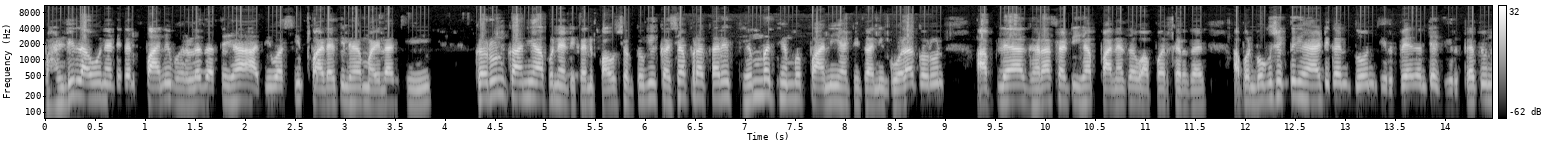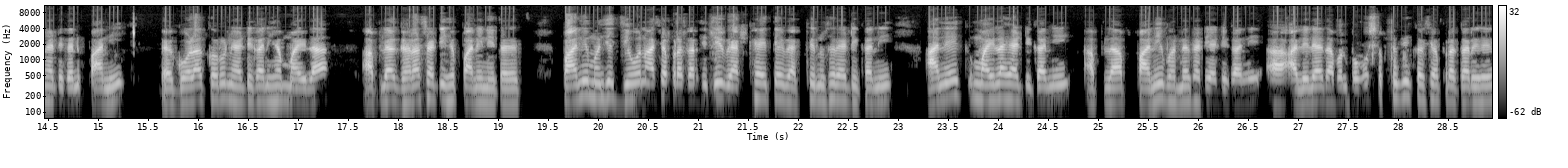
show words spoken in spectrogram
भांडी लावून या ठिकाणी पाणी भरलं जातं. ह्या आदिवासी पाड्यातील ह्या महिलांची करून कहाणी आपण या ठिकाणी पाहू शकतो की कशा प्रकारे थेंब थेंब पाणी या ठिकाणी गोळा करून आपल्या घरासाठी ह्या पाण्याचा वापर करत आहेत. आपण बघू शकतो की ह्या ठिकाणी दोन झिरपे आहेत आणि त्या झिरप्यातून या ठिकाणी पाणी गोळा करून ह्या ठिकाणी ह्या महिला आपल्या घरासाठी हे पाणी नेत आहेत. पाणी म्हणजे जीवन अशा प्रकारची जी व्याख्या आहे त्या व्याख्येनुसार या ठिकाणी अनेक महिला या ठिकाणी आपला पाणी भरण्यासाठी या ठिकाणी आलेल्या आहेत. आपण बघू शकतो की कशा प्रकारे हे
